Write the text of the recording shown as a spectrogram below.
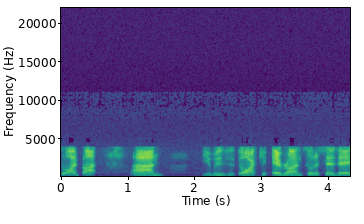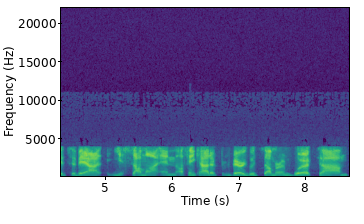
side. But um, it was like everyone sort of says it, it's about your summer, and I think I had a very good summer and worked um,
